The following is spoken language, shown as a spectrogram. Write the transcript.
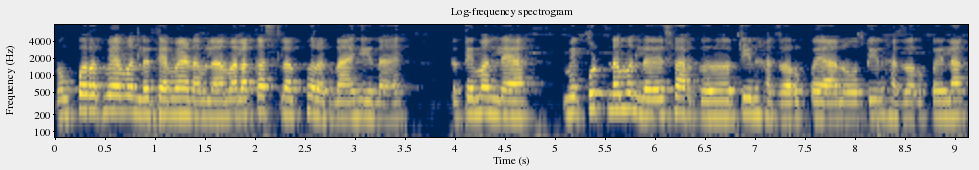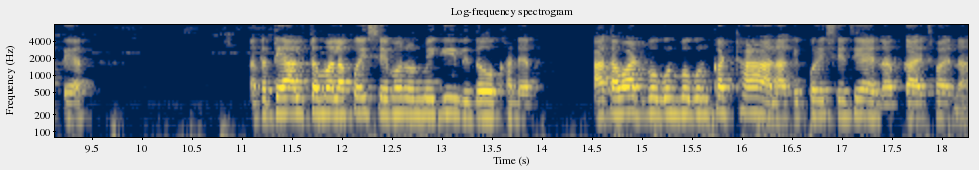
मग परत मी म्हणलं त्या मॅडमला मला कसलाच फरक नाही हे नाही. तर ते म्हणल्या मी कुठनं म्हणलं सारखं तीन हजार रुपये आणू तीन हजार रुपये लागतात. आता ते आलं तर मला पैसे म्हणून मी गेली दवाखान्यात. आता वाट बघून बघून कठ्ठाळा आला की पैसेच येणार कायच व्हायना.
